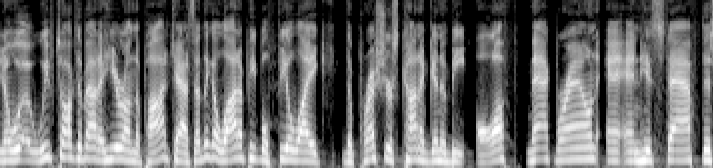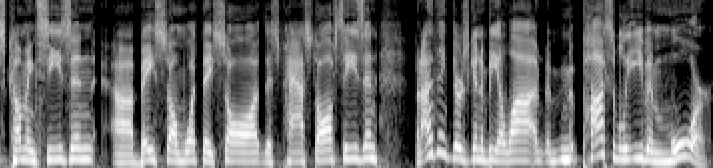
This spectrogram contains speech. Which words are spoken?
you know, we've talked about it here on the podcast. I think a lot of people feel like the pressure's kind of going to be off Mack Brown and, his staff this coming season uh, based on what they saw this past offseason. But I think there's going to be a lot, possibly even more.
